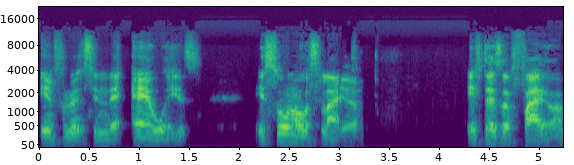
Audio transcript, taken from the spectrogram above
influencing the airways. It's almost like Yeah. if there's a fire,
